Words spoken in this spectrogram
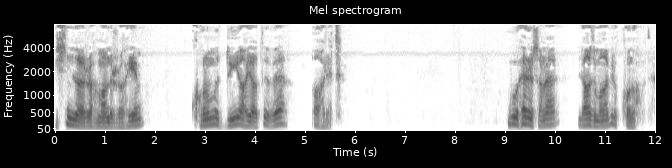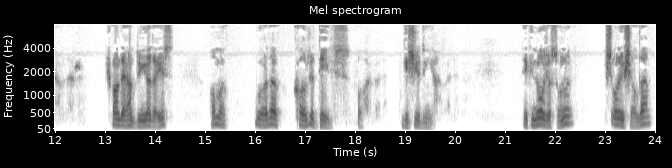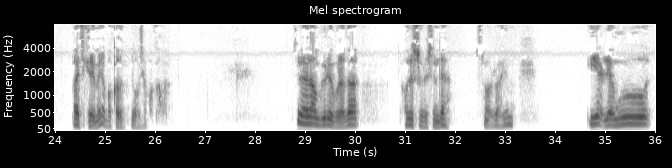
Bismillahirrahmanirrahim. Konumuz dünya hayatı ve ahiret. Bu her insana lazım olan bir konu. Şu anda hem dünyadayız ama bu arada kalıcı değiliz. O var böyle. Geçici dünya böyle. Peki ne olacak sonu? İşte onu inşallah ayet-i kerimeyle bakalım. Ne olacak bakalım. Mevlam buyuruyor burada Hadis suresinde Bismillahirrahmanirrahim İ'lemû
